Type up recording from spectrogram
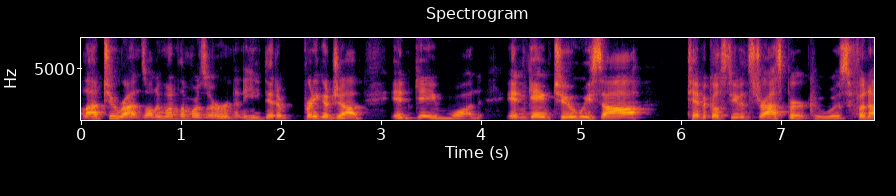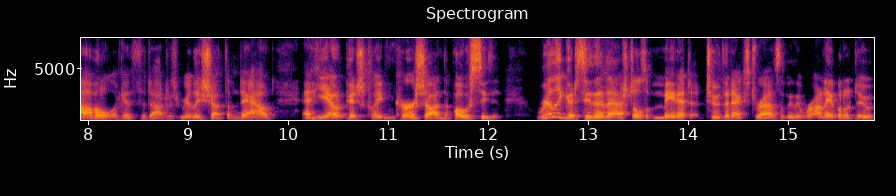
allowed two runs, only one of them was earned, and he did a pretty good job in game one. In game two, we saw typical Stephen Strasburg, who was phenomenal against the Dodgers, really shut them down, and he outpitched Clayton Kershaw in the postseason. Really good to see the Nationals made it to the next round, something they were unable to do,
